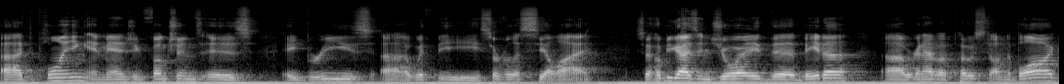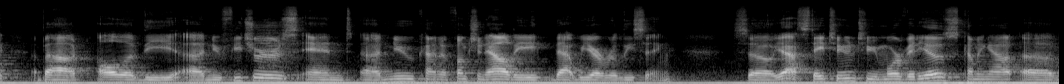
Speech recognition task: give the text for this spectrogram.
uh, deploying and managing functions is a breeze uh, with the serverless CLI. So I hope you guys enjoy the beta. Uh, we're gonna have a post on the blog about all of the uh, new features and uh, new kind of functionality that we are releasing. So yeah, stay tuned to more videos coming out of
